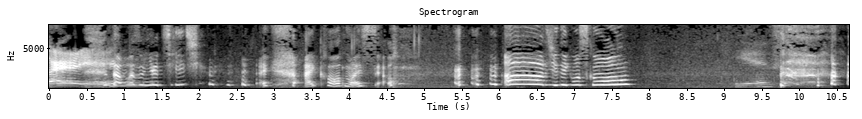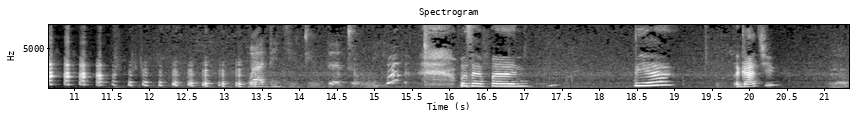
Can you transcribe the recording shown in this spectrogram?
That wasn't your teacher. I, I called myself. oh, did you think it was school? Yes. Why did you do that to me? Was that fun? Yeah? I got you. No.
